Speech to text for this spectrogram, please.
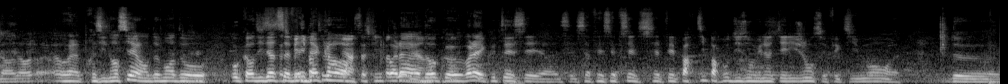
dans, dans- ouais, la présidentielle. On demande aux, aux candidats de bien. d'accord. Voilà, donc euh, voilà, écoutez, c'est, euh, ça, fait, ça fait partie. Par contre, ils ont eu l'intelligence, effectivement, euh, de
